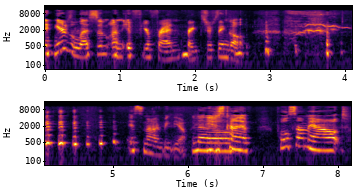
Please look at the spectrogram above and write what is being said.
And here's a lesson on if your friend breaks your single. It's not a big deal. No. You just kind of pull some out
